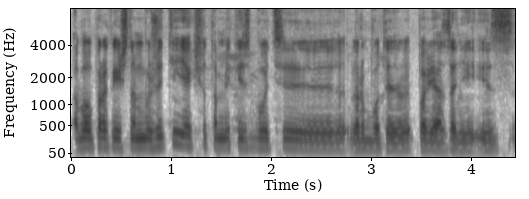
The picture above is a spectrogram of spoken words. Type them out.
або в практичному житті, якщо там якісь будуть е, роботи пов'язані із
